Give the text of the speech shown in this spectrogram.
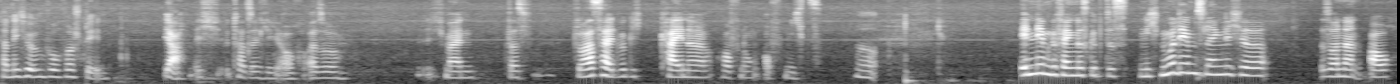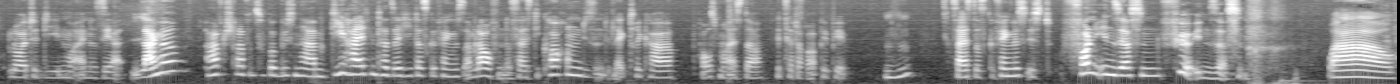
Kann ich irgendwo verstehen. Ja, ich tatsächlich auch. Also, ich meine, das, du hast halt wirklich keine Hoffnung auf nichts. Ja. In dem Gefängnis gibt es nicht nur lebenslängliche, sondern auch Leute, die nur eine sehr lange Haftstrafe zu verbüßen haben. Die halten tatsächlich das Gefängnis am Laufen. Das heißt, die kochen, die sind Elektriker, Hausmeister etc. pp. Mhm. Das heißt, das Gefängnis ist von Insassen für Insassen. Wow.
